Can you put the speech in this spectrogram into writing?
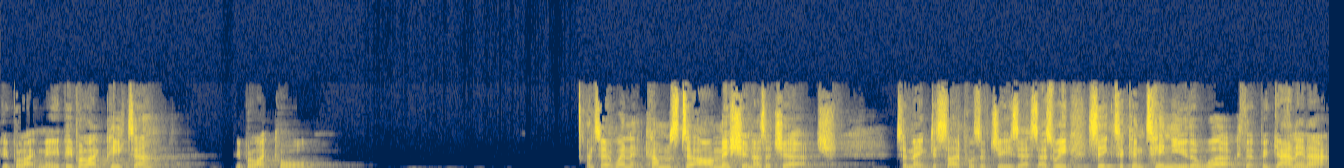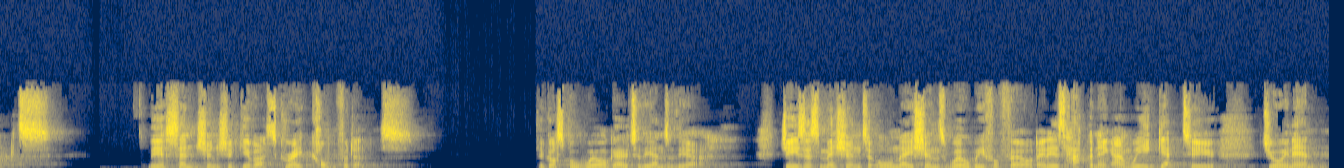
People like me, people like Peter, people like Paul. And so when it comes to our mission as a church, to make disciples of Jesus, as we seek to continue the work that began in Acts, the ascension should give us great confidence. The gospel will go to the ends of the earth. Jesus' mission to all nations will be fulfilled. It is happening, and we get to join in.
